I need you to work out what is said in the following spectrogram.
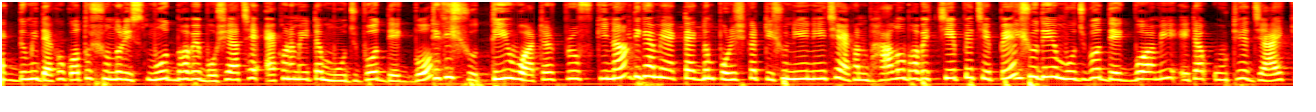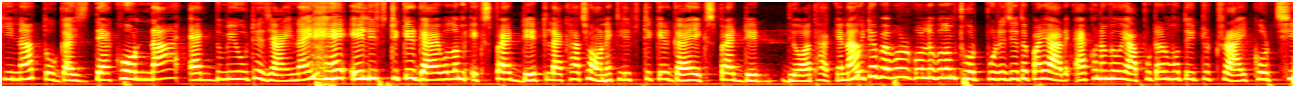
একদমই দেখো কত সুন্দর স্মুথ ভাবে বসে আছে। এখন আমি এটা মুজবো দেখব। কি সত্যি ওয়াটার প্রুফ কিনা? এদিকে আমি একটা একদম পরিষ্কার টিস্যু নিয়ে নিয়েছি, এখন ভালোভাবে চেপে চেপে টিস্যু দিয়ে মুছবো, দেখব আমি এটা উঠে যায় কিনা। তো গাইস দেখো না, একদমই উঠে যায় নাই। হ্যাঁ এই লিপস্টিকের গায়ে বললাম এক্সপায়ার ডেট লেখা আছে, অনেক লিপস্টিকের গায়ে এক্সপায়ার ডেট দেওয়া থাকে না। ওইটা ব্যবহার করলে বললাম ঠোঁট পুড়ে যেতে পারে, আর এখন আমি ওই আপুটার মতো একটু ট্রাই করছি।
